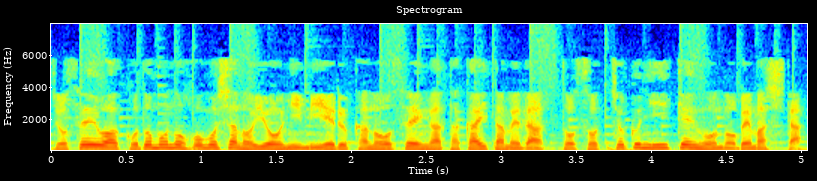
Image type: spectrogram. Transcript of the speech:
女性は子供の保護者のように見える可能性が高いためだと率直に意見を述べました。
